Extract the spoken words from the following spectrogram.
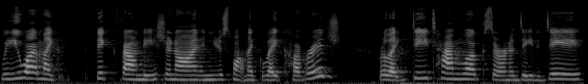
when you want like thick foundation on and you just want like light coverage for like daytime looks or on a day to day,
